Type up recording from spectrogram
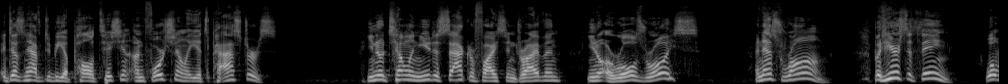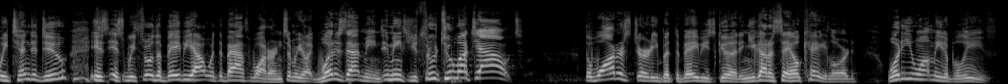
it doesn't have to be a politician. Unfortunately, it's pastors. You know, telling you to sacrifice and driving, you know, a Rolls Royce. And that's wrong. But here's the thing what we tend to do is, is we throw the baby out with the bathwater. And some of you are like, what does that mean? It means you threw too much out. The water's dirty, but the baby's good. And you got to say, okay, Lord, what do you want me to believe?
